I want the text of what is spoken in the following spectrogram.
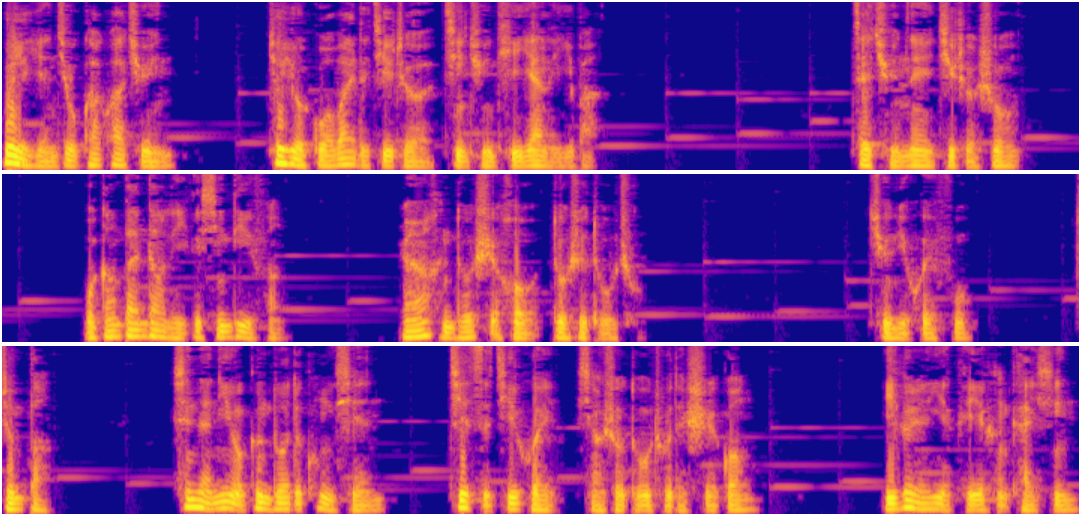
为了研究夸夸群，就有国外的记者进群体验了一把。在群内，记者说：“我刚搬到了一个新地方，然而很多时候都是独处。”群里回复：“真棒！现在你有更多的空闲，借此机会享受独处的时光，一个人也可以很开心，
